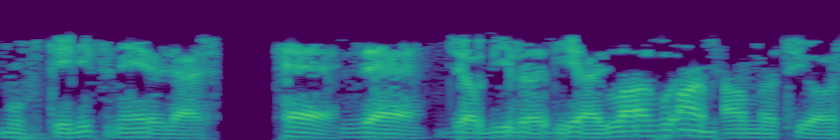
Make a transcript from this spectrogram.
Muhtelif Nevler H.Z. Cabir radıyallahu an anlatıyor.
